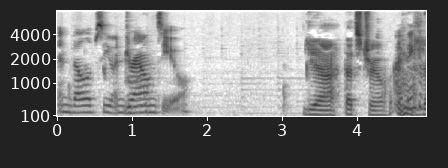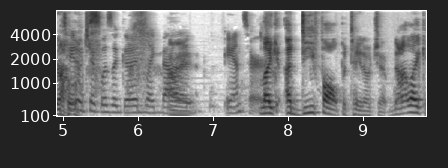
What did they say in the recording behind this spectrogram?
envelops you and drowns you? Yeah, that's true. I think the potato chip was a good like valid answer. like a default potato chip, not like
